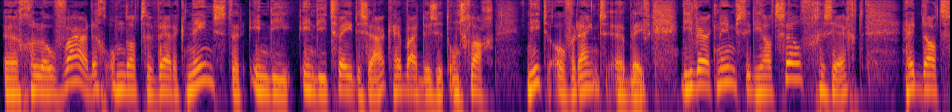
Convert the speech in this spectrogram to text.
uh, geloofwaardig, omdat de werknemster in die, in die tweede zaak, hè, waar dus het ontslag niet overeind uh, bleef, die werknemster die had zelf gezegd hè, dat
